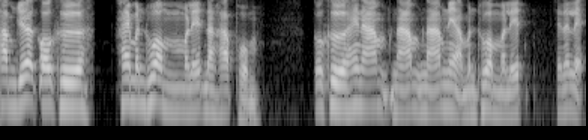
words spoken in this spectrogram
ทำเยอะก็คือให้มันท่วมเมล็ดนะครับ ผม ก็คือให้น้ำน้ำน้ำเนี่ยมันท่วมเมล็ด ค่นั้นแหละ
